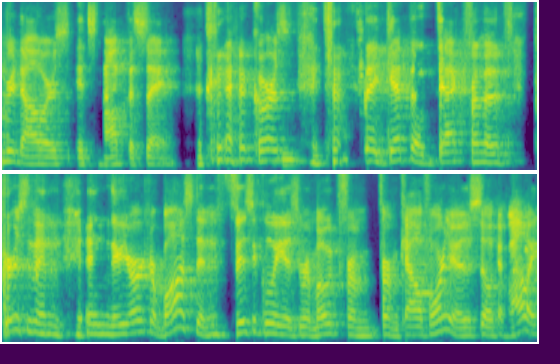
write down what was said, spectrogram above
$100, it's not the same. of course, they get the deck from the person in, in New York or Boston, physically as remote from, from California as Silicon Valley.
